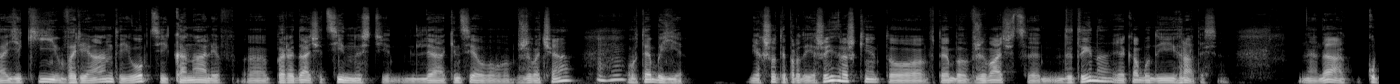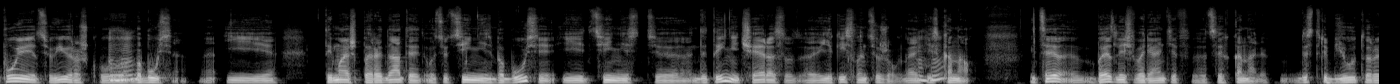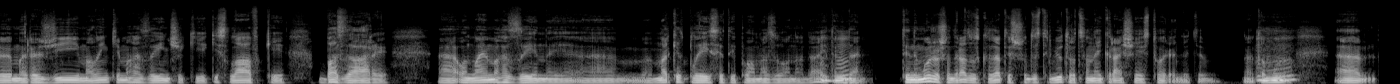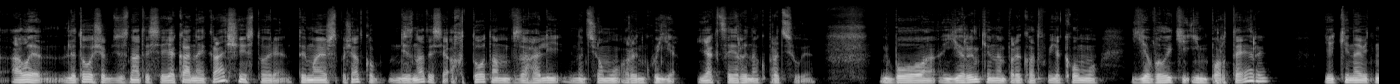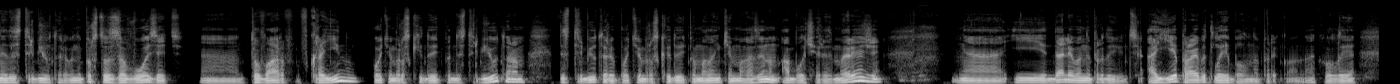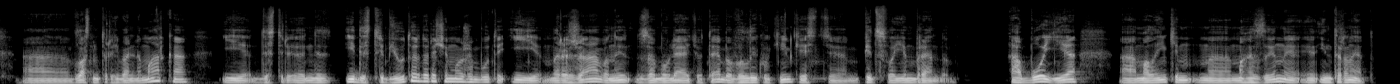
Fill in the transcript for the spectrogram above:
які варіанти і опції каналів е, передачі цінності для кінцевого вживача угу. у тебе є. Якщо ти продаєш іграшки, то в тебе вживач це дитина, яка буде їй гратися. Е, да, Купує цю іграшку uh бабуся. І ти маєш передати оцю цінність бабусі і цінність е, дитині через е, якийсь ланцюжок, да, якийсь uh канал. І це безліч варіантів цих каналів: дистриб'ютори, мережі, маленькі магазинчики, якісь лавки, базари, онлайн-магазини, маркетплейси типу Амазона, да, і так далі. Ти не можеш одразу сказати, що дистриб'ютор це найкраща історія для тебе. Тому, uh Але для того, щоб дізнатися, яка найкраща історія, ти маєш спочатку дізнатися, а хто там взагалі на цьому ринку є, як цей ринок працює. Бо є ринки, наприклад, в якому є великі імпортери, які навіть не дистриб'ютори, вони просто завозять е, товар в країну, потім розкидають по дистриб'юторам, дистриб'ютори потім розкидають по маленьким магазинам або через мережі. Е, і далі вони продаються. А є private label, наприклад, коли е, власна торгівельна марка і дистрі... і дистриб'ютор, до речі, може бути, і мережа вони замовляють у тебе велику кількість е, під своїм брендом. Або є маленькі магазини інтернет.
